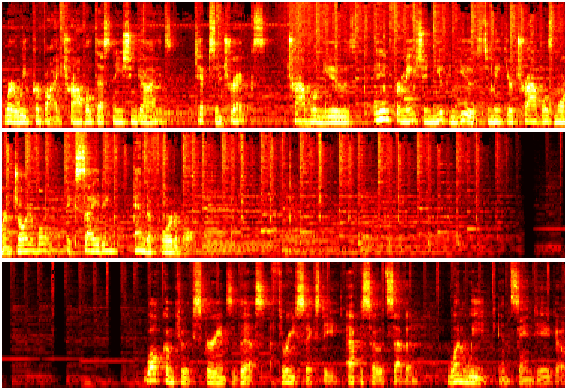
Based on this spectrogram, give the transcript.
where we provide travel destination guides, tips and tricks, travel news, and information you can use to make your travels more enjoyable, exciting, and affordable. Welcome to Experience This 360, Episode 7 One Week in San Diego.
